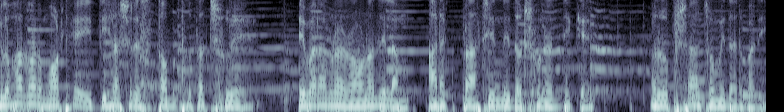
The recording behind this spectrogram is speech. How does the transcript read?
লোহাগড় মঠে ইতিহাসের স্তব্ধতা ছুঁয়ে এবার আমরা রওনা দিলাম আর এক প্রাচীন নিদর্শনের দিকে, রূপসা জমিদার বাড়ি।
